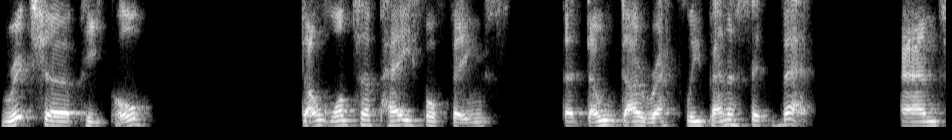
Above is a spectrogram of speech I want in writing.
richer people don't want to pay for things that don't directly benefit them. And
